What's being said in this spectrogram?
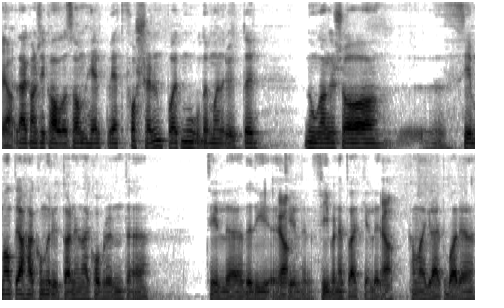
Ja. Det er kanskje ikke alle som helt vet forskjellen på et modem og en ruter. Noen ganger så sier man at ja, her kommer ruteren din, jeg kobler den til, til, øh, det, Ja. til fibernettverket. Eller Ja. kan være greit å bare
